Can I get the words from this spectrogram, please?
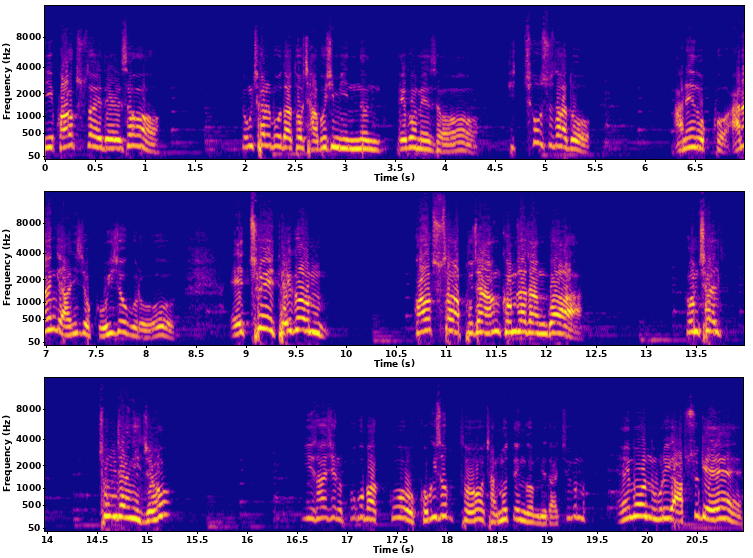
이 과학수사에 대해서 경찰보다 더 자부심이 있는 대검에서 기초수사도 안 해놓고 안 한 게 아니죠 고의적으로. 애초에 대검 과학수사 부장 검사장과 검찰총장이죠. 이 사실을 보고받고 거기서부터 잘못된 겁니다. 지금 M1 우리 압수계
